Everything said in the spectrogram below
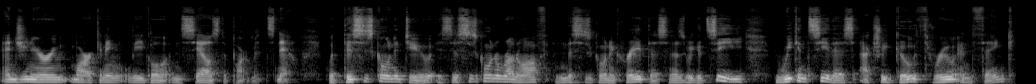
engineering, marketing, legal, and sales departments. Now, what this is going to do is this is going to run off and this is going to create this. And as we could see, we can see this actually go through and think,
